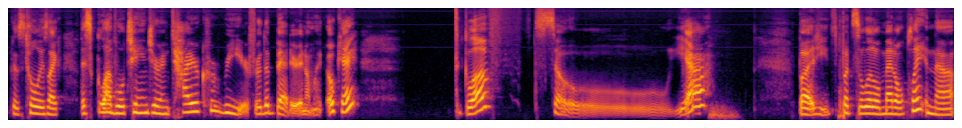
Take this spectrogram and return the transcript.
because Tully's like, this glove will change your entire career for the better. And I'm like, okay. The glove? So, yeah. But he puts a little metal plate in that.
